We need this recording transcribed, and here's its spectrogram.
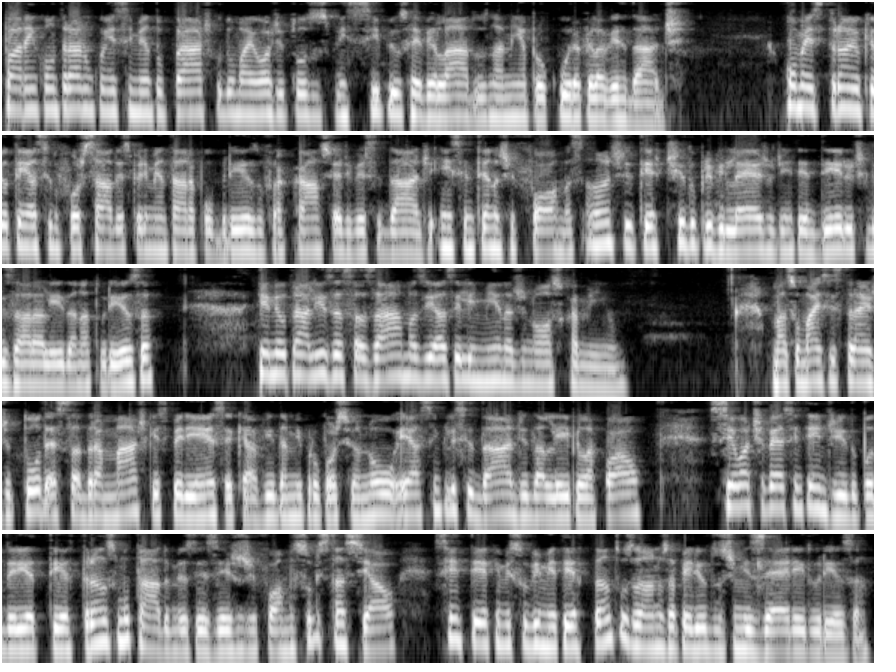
para encontrar um conhecimento prático do maior de todos os princípios revelados na minha procura pela verdade. Como é estranho que eu tenha sido forçado a experimentar a pobreza, o fracasso e a adversidade em centenas de formas antes de ter tido o privilégio de entender e utilizar a lei da natureza, que neutraliza essas armas e as elimina de nosso caminho. Mas o mais estranho de toda essa dramática experiência que a vida me proporcionou é a simplicidade da lei pela qual, se eu a tivesse entendido, poderia ter transmutado meus desejos de forma substancial sem ter que me submeter tantos anos a períodos de miséria e dureza.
